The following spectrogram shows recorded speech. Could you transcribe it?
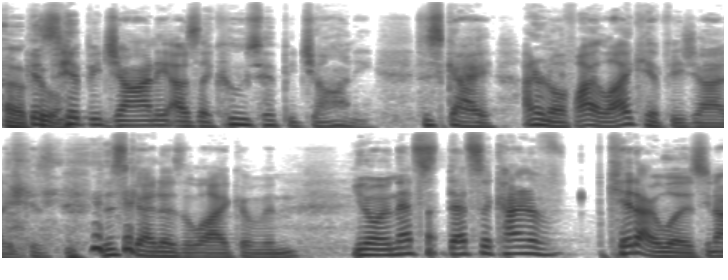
Oh, because cool. Hippie Johnny. I was like, who's Hippie Johnny? This guy. I don't know if I like Hippie Johnny because this guy doesn't like him, and you know, and that's that's the kind of kid I was. You know,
